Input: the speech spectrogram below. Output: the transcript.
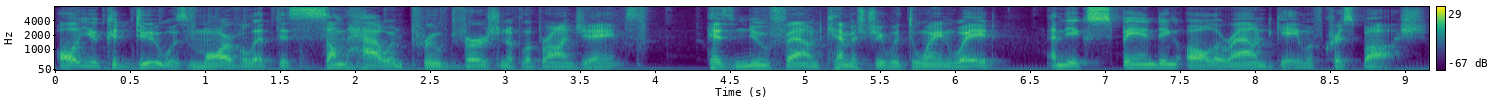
All you could do was marvel at this somehow improved version of LeBron James, his newfound chemistry with Dwyane Wade, and the expanding all around game of Chris Bosh.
